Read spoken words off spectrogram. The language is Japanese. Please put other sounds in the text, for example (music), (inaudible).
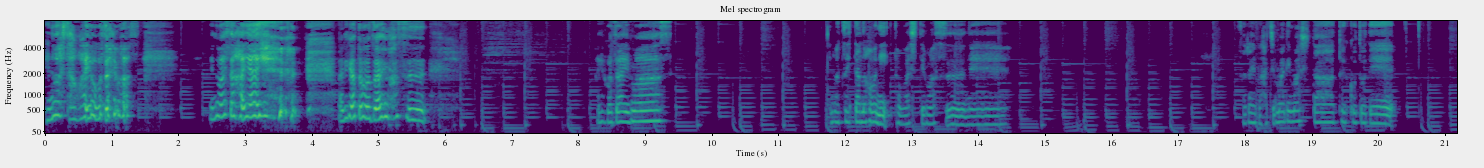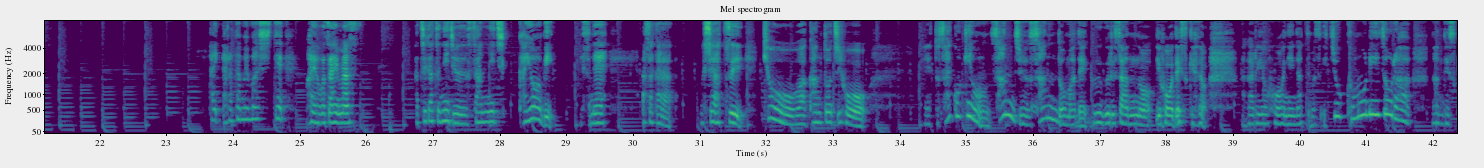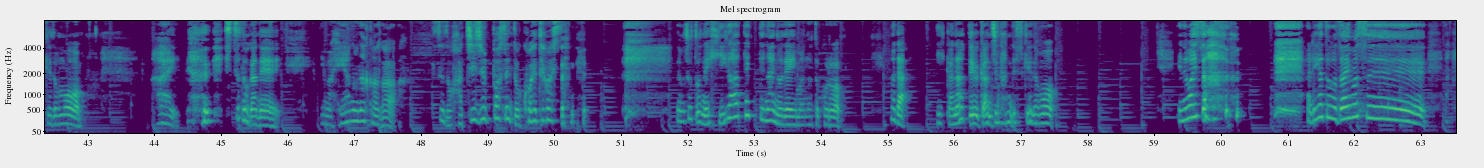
NY さんおはようございます。NY さん早い。(laughs) ありがとうございます。おはようございます。今ツイッターの方に飛ばしてますね。さあライブ始まりました。ということで、はい、改めまして、おはようございます。8月23日火曜日ですね。朝から蒸し暑い。今日は関東地方、えっ、と、最高気温33度まで Google さんの予報ですけど、上がる予報になってます。一応曇り空なんですけども、はい。(laughs) 湿度がね、今部屋の中が湿度80%を超えてましたね。(laughs) でもちょっとね、日が照ってないので、今のところ、まだいいかなっていう感じなんですけども、NY さん (laughs) ありがとうございます。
